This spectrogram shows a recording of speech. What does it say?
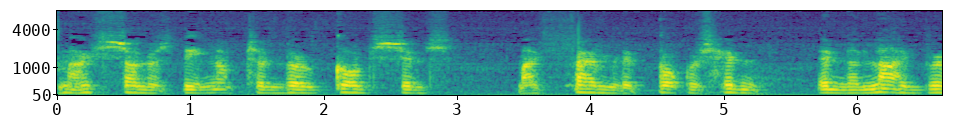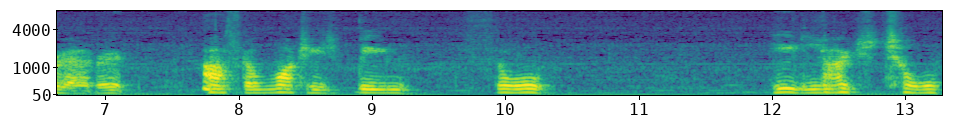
My son has been up to no good since my family book was hidden in the library after what he's been through. He likes to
